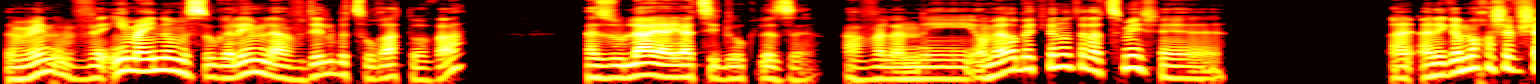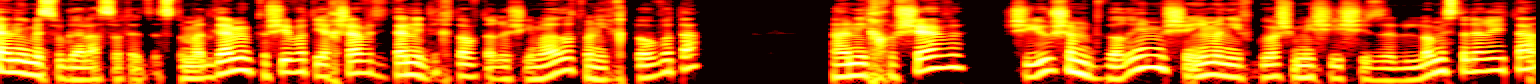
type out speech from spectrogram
אתה מבין? ואם היינו מסוגלים להבדיל בצורה טובה, אז אולי היה צידוק לזה. אבל אני אומר בכנות על עצמי ש... אני גם לא חושב שאני מסוגל לעשות את זה. זאת אומרת, גם אם תושיב אותי עכשיו ותיתן לי לכתוב את הרשימה הזאת ואני אכתוב אותה, אני חושב שיהיו שם דברים שאם אני אפגוש מישהי שזה לא מסתדר איתה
